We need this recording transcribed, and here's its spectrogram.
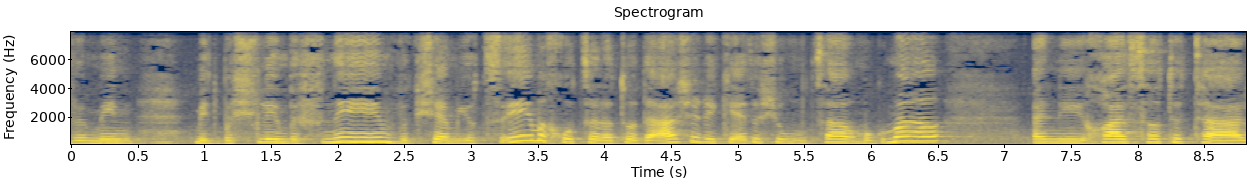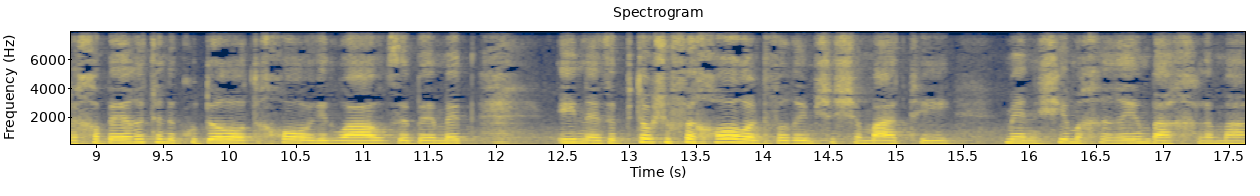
ומין מתבשלים בפנים, וכשהם יוצאים החוצה לתודעה שלי כאיזשהו מוצר מוגמר, אני יכולה לעשות את ה... לחבר את הנקודות אחורה, להגיד וואו, זה באמת, הנה, זה פתאום שופך אור על דברים ששמעתי מאנשים אחרים בהחלמה.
